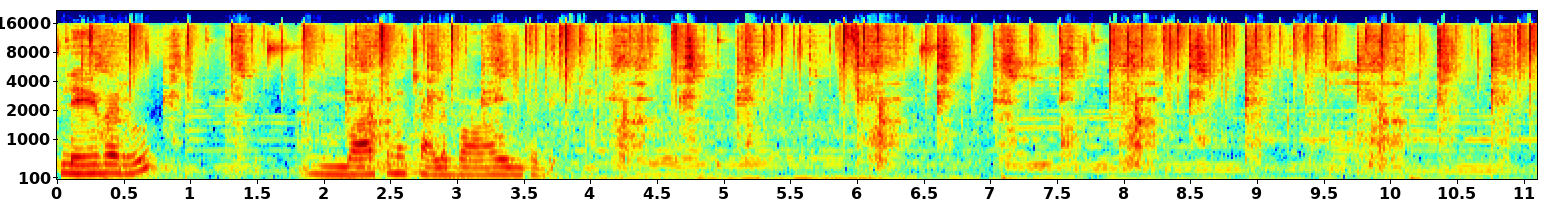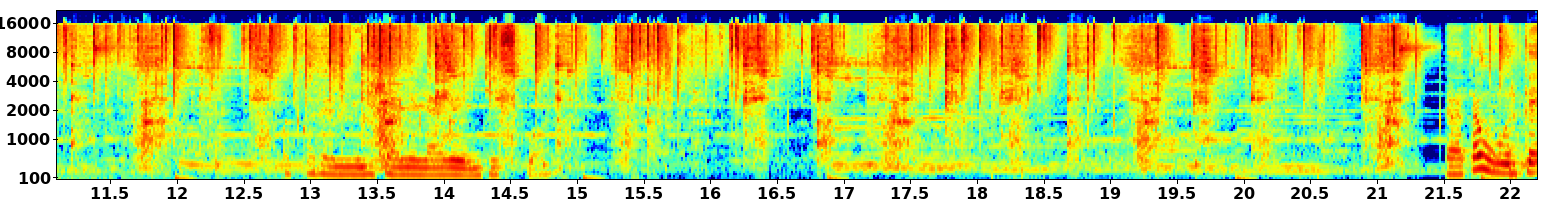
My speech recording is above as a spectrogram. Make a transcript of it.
ఫ్లేవరు వాసన చాలా బాగుంటుంది. నిమిషాలు ఇలా వేయించేసుకోవాలి తర్వాత ఊరికే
